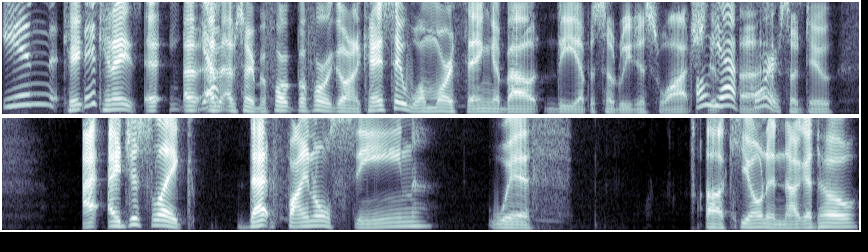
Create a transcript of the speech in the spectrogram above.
in Can, this, can I? Uh, uh, Yeah. I'm, I'm sorry. Before before we go on, can I say one more thing about the episode we just watched? Oh, yeah, of uh, course. Episode two. I I just like that final scene with uh Kyon and Nagato.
